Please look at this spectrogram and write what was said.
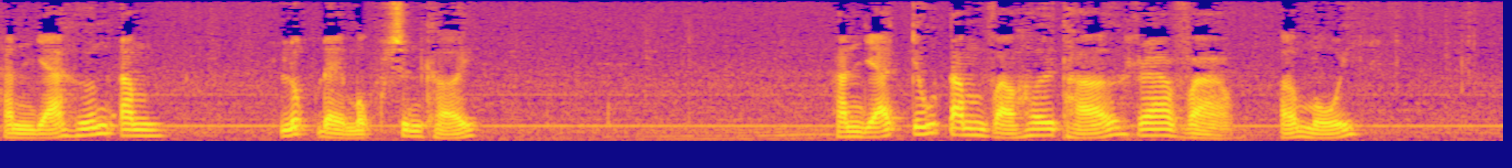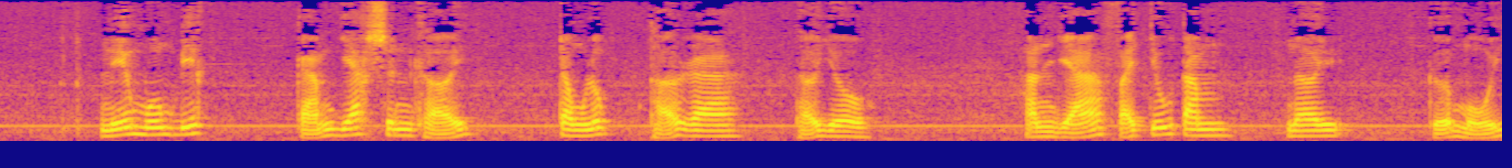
hành giả hướng tâm lúc đề mục sinh khởi hành giả chú tâm vào hơi thở ra vào ở mũi. Nếu muốn biết cảm giác sinh khởi trong lúc thở ra, thở vô, hành giả phải chú tâm nơi cửa mũi,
